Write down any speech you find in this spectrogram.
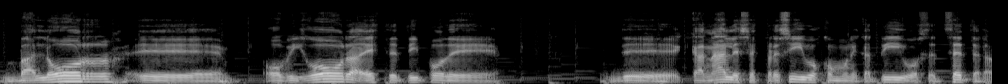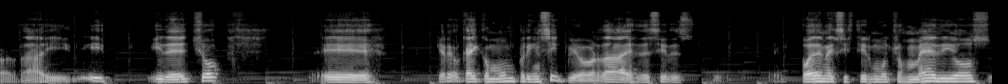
valor eh, o vigor a este tipo de, de canales expresivos, comunicativos, etcétera, ¿verdad? Y, de hecho, eh, creo que hay como un principio, ¿verdad? Es decir, pueden existir muchos medios,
